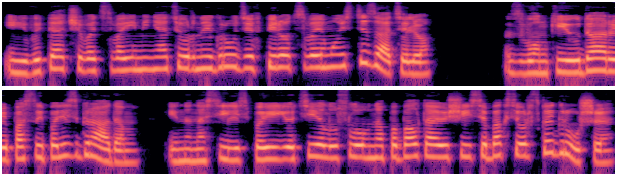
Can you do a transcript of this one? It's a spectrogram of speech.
и выпячивать свои миниатюрные груди вперед своему истязателю. Звонкие удары посыпались градом и наносились по ее телу, словно по болтающейся боксерской груше.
